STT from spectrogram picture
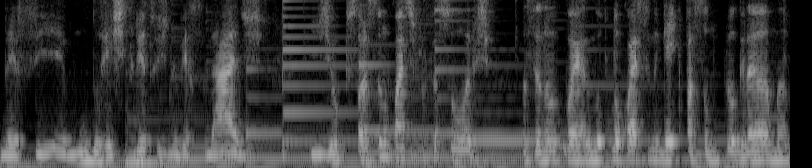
desse mundo restrito de universidades e de opções, você não conhece os professores, você não conhece, não conhece ninguém que passou no programa.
